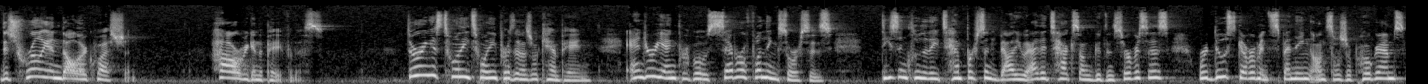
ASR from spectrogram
the trillion dollar question how are we going to pay for this? During his 2020 presidential campaign, Andrew Yang proposed several funding sources. These included a 10% value added tax on goods and services, reduced government spending on social programs,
